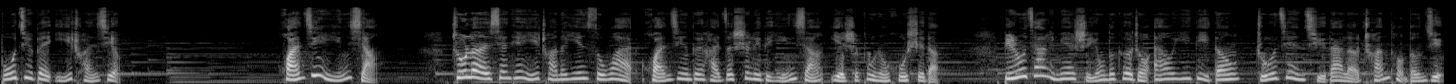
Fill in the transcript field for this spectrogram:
不具备遗传性。环境影响。除了先天遗传的因素外，环境对孩子视力的影响也是不容忽视的。比如家里面使用的各种 LED 灯，逐渐取代了传统灯具。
